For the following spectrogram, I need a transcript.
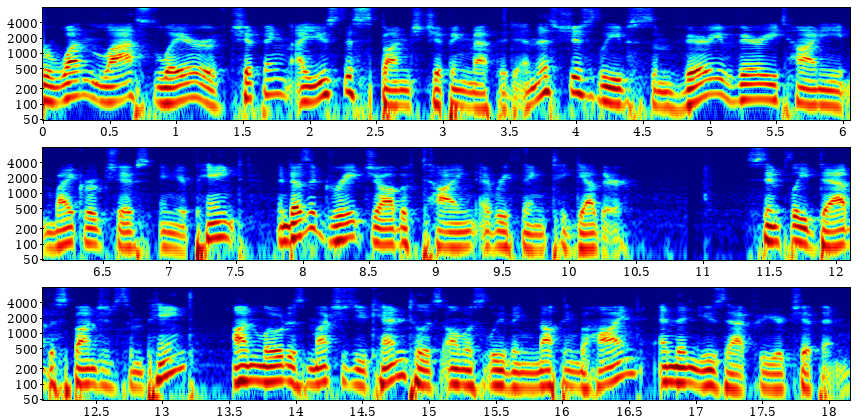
For one last layer of chipping, I use the sponge chipping method, and this just leaves some very, very tiny microchips in your paint and does a great job of tying everything together. Simply dab the sponge in some paint Unload as much as you can until it's almost leaving nothing behind, and then use that for your chipping.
